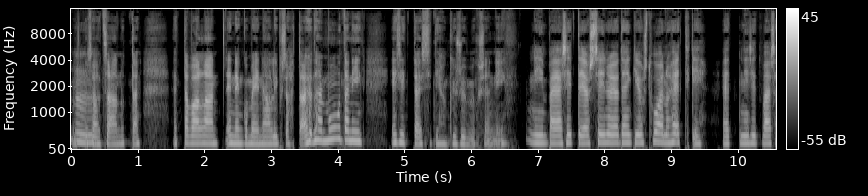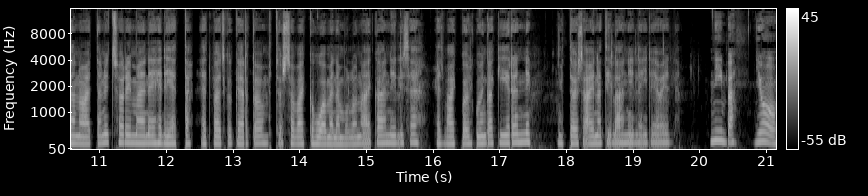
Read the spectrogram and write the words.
mistä mm. sä oot saanut tämän. Että tavallaan ennen kuin meinaa lipsahtaa jotain muuta, niin esittäisit ihan kysymyksen. Niin. Niinpä, ja sitten jos siinä on jotenkin just huono hetki, et, niin sitten vaan sanoa, että nyt sori mä en ehdi, että et voitko kertoa, mutta jos on vaikka huomenna mulla on aikaa niin lisää. Että vaikka olisi kuinka kiire, niin että olisi aina tilaa niille ideoille. Niinpä, joo.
